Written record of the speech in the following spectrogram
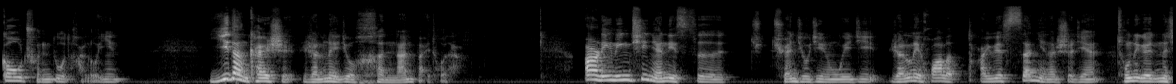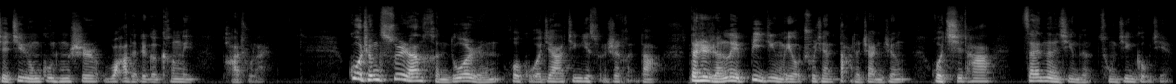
高纯度的海洛因，一旦开始，人类就很难摆脱它。二零零七年那次全球金融危机，人类花了大约三年的时间从那个那些金融工程师挖的这个坑里爬出来。过程虽然很多人或国家经济损失很大，但是人类毕竟没有出现大的战争或其他灾难性的重新构建。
